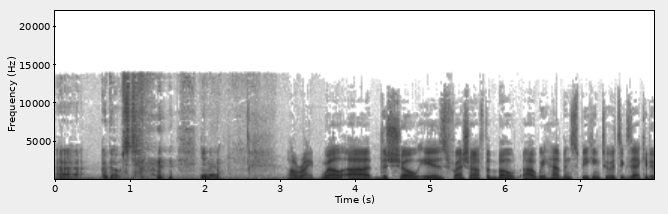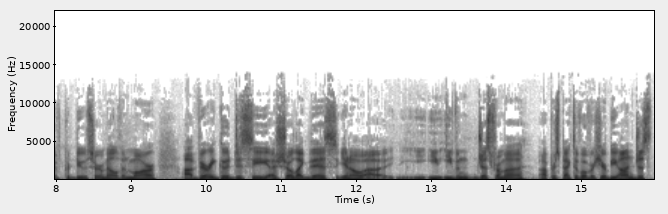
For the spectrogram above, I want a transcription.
uh, a ghost, you know. All right. Well, uh, the show is fresh off the boat. Uh, we have been speaking to its executive producer, Melvin Mar. Uh, very good to see a show like this, you know, uh, e- even just from a, a, perspective over here, beyond just,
